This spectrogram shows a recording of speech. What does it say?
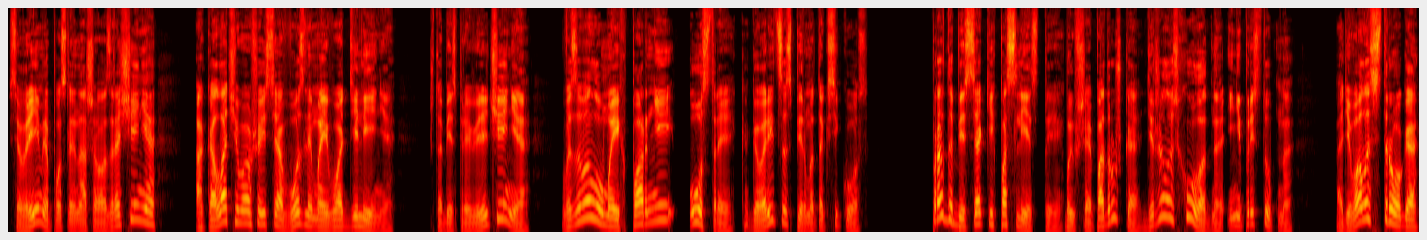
все время после нашего возвращения околачивавшийся возле моего отделения, что без преувеличения вызывало у моих парней острый, как говорится, сперматоксикоз. Правда, без всяких последствий. Бывшая подружка держалась холодно и неприступно, одевалась строго,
